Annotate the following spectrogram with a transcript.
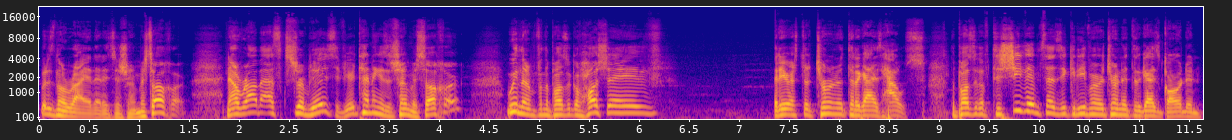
But there's no raya that it's a Sachar. Now Rab asks Rav Yosef, you're attending as a Sachar? We learn from the pasuk of Hoshev, that he has to return it to the guy's house. The pasuk of Teshivim says he could even return it to the guy's garden,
